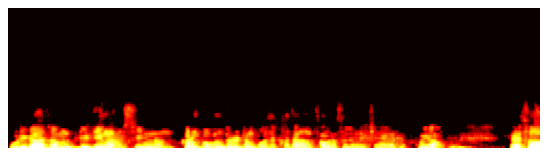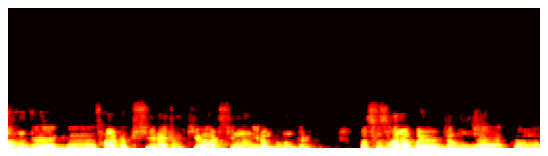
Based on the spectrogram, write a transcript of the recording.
우리가 좀 리딩을 할 수 있는 그런 부분들을 좀 모색하자는 차원에서 좀 진행을 했고요. 그래서 이제 그 산업 혁신에 좀 기여할 수 있는 이런 부분들, 그 수산업을 좀 이제 그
